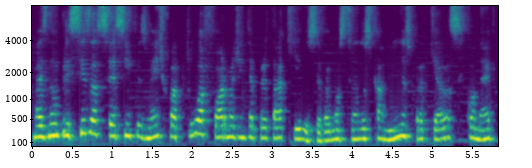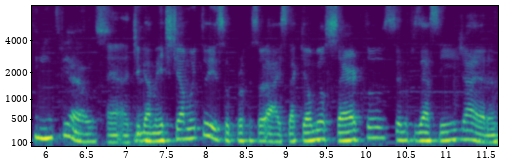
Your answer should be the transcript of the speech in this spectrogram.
mas não precisa ser simplesmente com a tua forma de interpretar aquilo. Você vai mostrando os caminhos para que elas se conectem entre elas. É, antigamente tinha muito isso, o professor, ah, isso daqui é o meu certo, se não fizer assim, já era.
